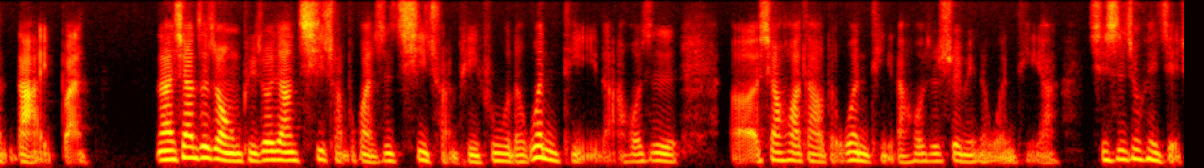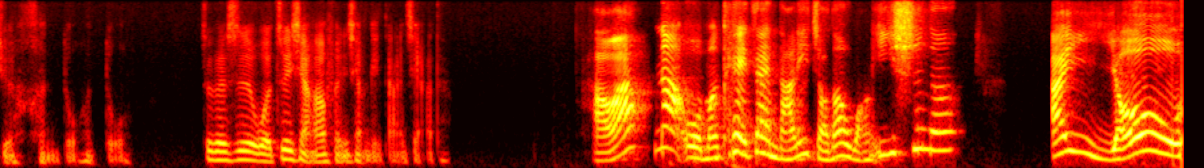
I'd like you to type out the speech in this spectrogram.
很大一半。那像这种，比如说像气喘，不管是气喘、皮肤的问题啦，或是呃消化道的问题啦，或是睡眠的问题啊，其实就可以解决很多很多。这个是我最想要分享给大家的。好啊，那我们可以在哪里找到王医师呢？哎呦，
